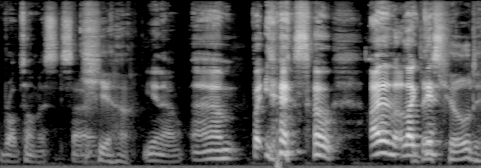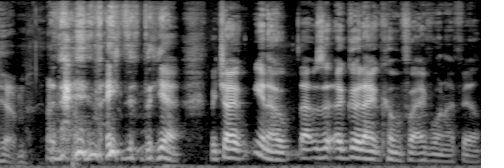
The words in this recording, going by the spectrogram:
Rob Thomas. So yeah, you know, um, but yeah. So I don't know. Like they this, killed him. they, they yeah, which I, you know, that was a good outcome for everyone. I feel.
